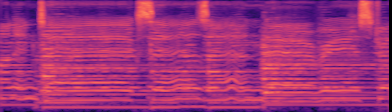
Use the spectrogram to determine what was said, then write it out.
Someone in Texas, and every strip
